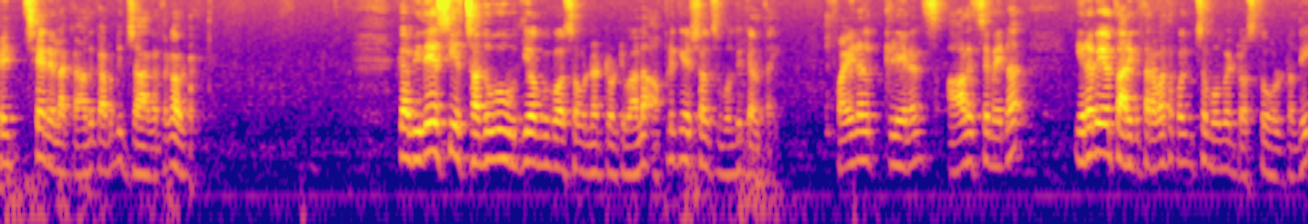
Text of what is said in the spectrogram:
పెంచే నెల కాదు కాబట్టి జాగ్రత్తగా ఉంటుంది ఇంకా విదేశీ చదువు ఉద్యోగం కోసం ఉన్నటువంటి వాళ్ళ అప్లికేషన్స్ ముందుకెళ్తాయి. ఫైనల్ క్లియరెన్స్ ఆలస్యమైన ఇరవయో తారీఖు తర్వాత కొంచెం మూమెంట్ వస్తూ ఉంటుంది.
